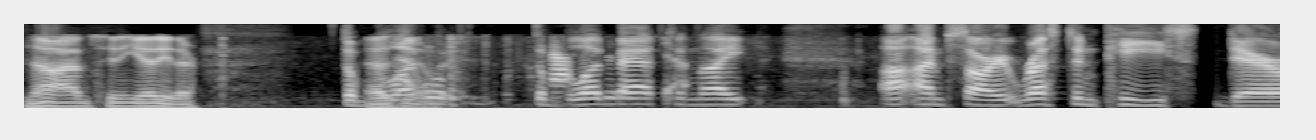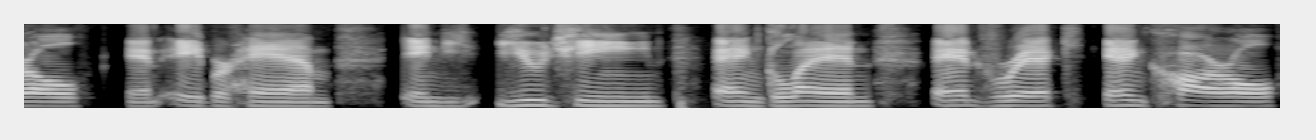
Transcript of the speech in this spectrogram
No, I haven't seen it yet either. The As blood, the bloodbath tonight. Uh, I'm sorry. Rest in peace, Daryl and Abraham and Eugene and Glenn and Rick and Carl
